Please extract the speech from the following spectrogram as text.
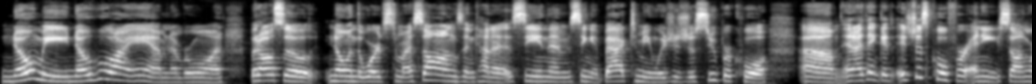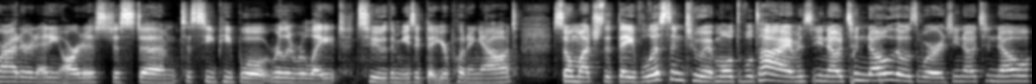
know me, know who I am, number one, but also knowing the words to my songs and kind of seeing them sing it back to me, which is just super cool. Um, and I think it, it's just cool for any songwriter and any artist just um, to see people really relate to the music that you're putting out so much that they've listened to it multiple times, you know, to know those words, you know, to know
